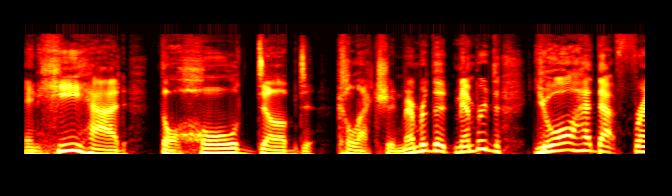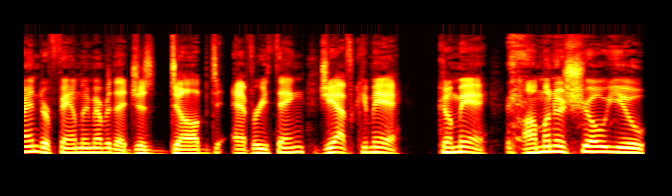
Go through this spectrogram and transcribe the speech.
and he had the whole dubbed collection. Remember that? remember the, you all had that friend or family member that just dubbed everything? Jeff, come here. Come here. I'm going to show you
